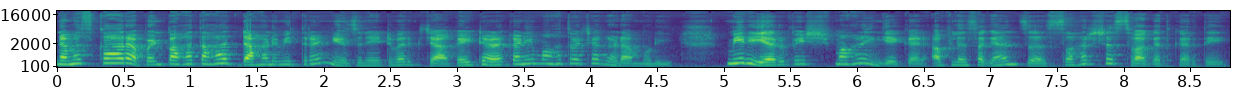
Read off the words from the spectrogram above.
नमस्कार आपण पाहत आहात डहाणू मित्र न्यूज नेटवर्कच्या काही ठळक आणि महत्त्वाच्या घडामोडी. मी रिया रुपेश महाळिंगेकर आपलं सगळ्यांचं सहर्ष स्वागत करते.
